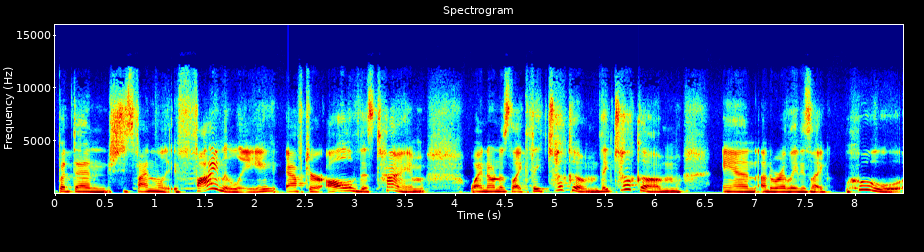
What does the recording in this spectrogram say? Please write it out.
but then she's finally, finally, after all of this time, Wynonna's like, They took him. They took him. And underwear lady's like, Who?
